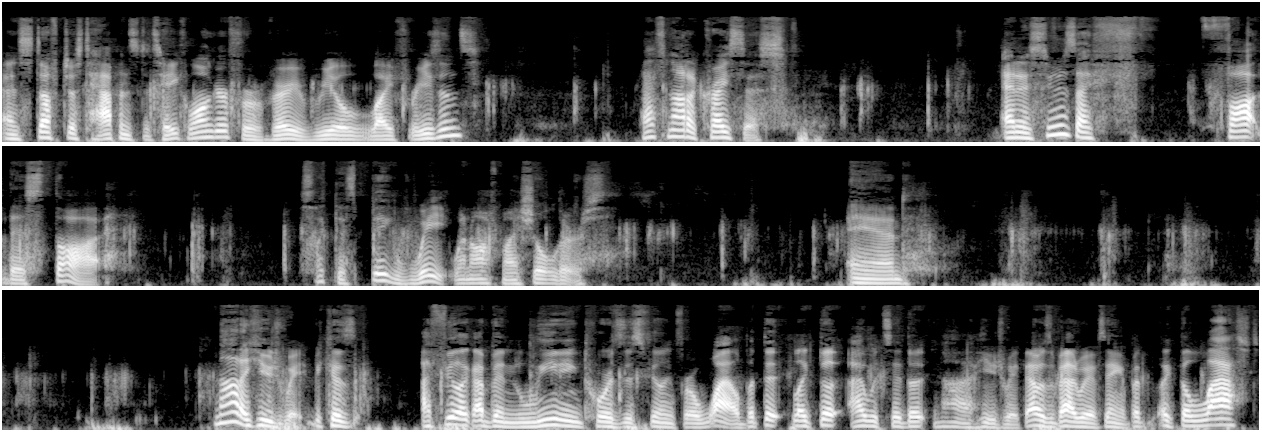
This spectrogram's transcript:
and stuff just happens to take longer for very real life reasons, that's not a crisis. And as soon as I f- thought this thought, it's like this big weight went off my shoulders. And not a huge weight because I feel like I've been leaning towards this feeling for a while, but the like the I would say the not a huge weight. That was a bad way of saying it, but like the last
